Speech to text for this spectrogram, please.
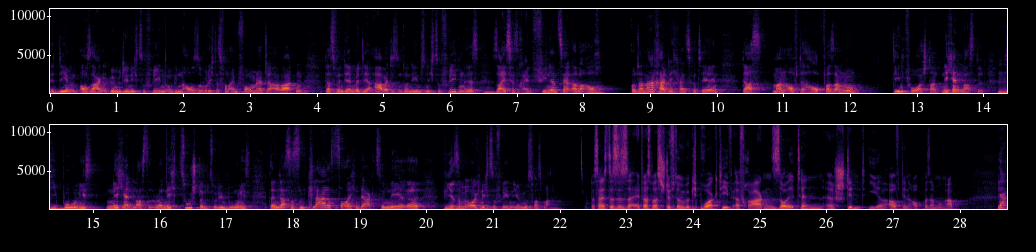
dem auch sagen, ich bin mit dir nicht zufrieden. Und genauso würde ich das von einem Fondsmanager erwarten, dass wenn der mit der Arbeit des Unternehmens nicht zufrieden ist, mhm. sei es jetzt rein finanziell, aber auch mhm unter Nachhaltigkeitskriterien, dass man auf der Hauptversammlung den Vorstand nicht entlastet, mhm. die Bonis nicht entlastet oder nicht zustimmt zu den mhm. Bonis, denn das ist ein klares Zeichen der Aktionäre, wir sind mit euch nicht zufrieden, ihr müsst was machen. Das heißt, das ist etwas, was Stiftungen wirklich proaktiv erfragen sollten. Äh, stimmt ihr auf den Hauptversammlungen ab? Ja,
